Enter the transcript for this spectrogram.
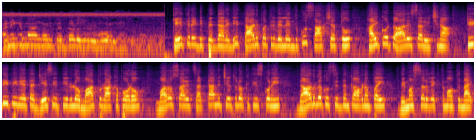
పనికి మాలను పెద్దోడు ఎవరు లేరు. కేతిరెడ్డి పెద్దారెడ్డి తాడిపత్రి వెళ్ళేందుకు సాక్షాత్తు హైకోర్టు ఆదేశాలు ఇచ్చినా టీడీపీ నేత జేసీ తీరులో మార్పు రాకపోవడం మరోసారి చట్టాన్ని చేతిలోకి తీసుకొని దాడులకు సిద్ధం కావడంపై విమర్శలు వ్యక్తమవుతున్నాయి.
